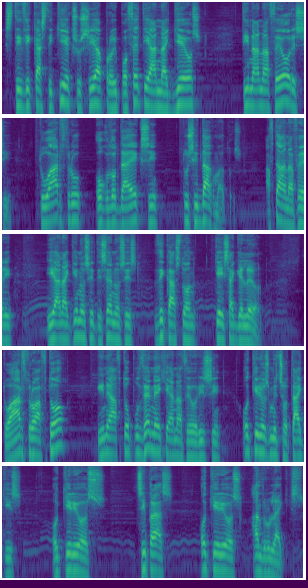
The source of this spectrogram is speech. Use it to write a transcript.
στη δικαστική εξουσία προϋποθέτει αναγκαίως την αναθεώρηση του άρθρου 86 του Συντάγματος. Αυτά αναφέρει η ανακοίνωση της Ένωσης Δικαστών και Εισαγγελέων. Το άρθρο αυτό είναι αυτό που δεν έχει αναθεωρήσει ο κύριος Μητσοτάκης, ο κύριος Τσίπρας, ο κύριος Ανδρουλάκης.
